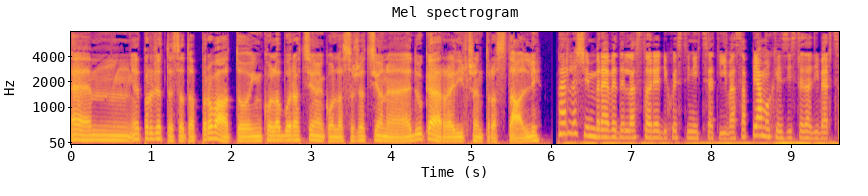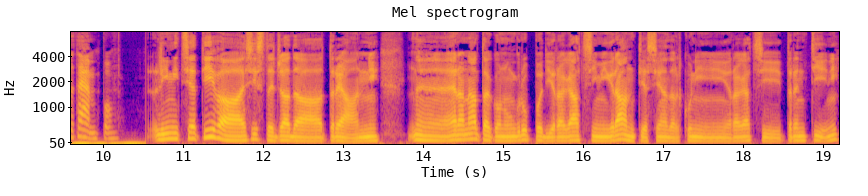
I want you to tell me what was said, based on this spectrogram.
e um, il progetto è stato approvato in collaborazione con l'associazione Educare ed il centro Astalli. Parlaci in breve della storia di questa iniziativa. Sappiamo che esiste da diverso tempo. L'iniziativa esiste già da tre anni, eh, era nata con un gruppo di ragazzi migranti assieme ad alcuni ragazzi trentini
